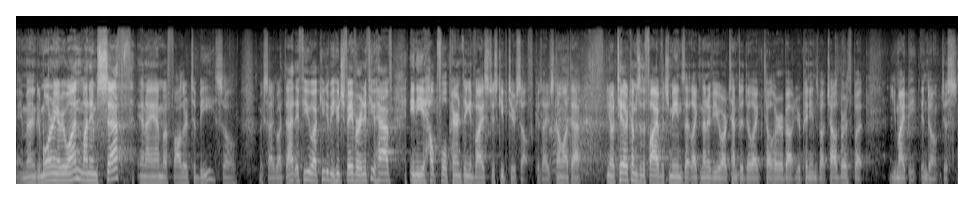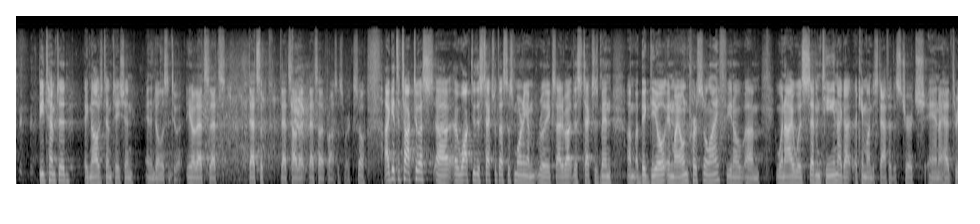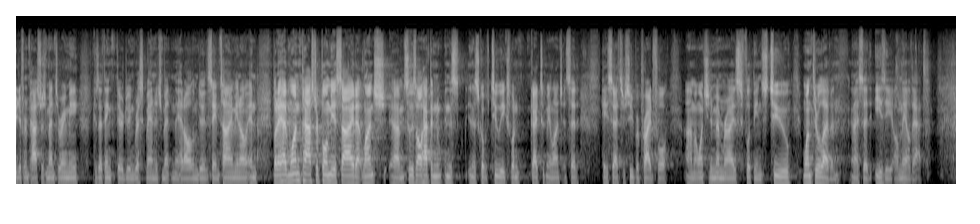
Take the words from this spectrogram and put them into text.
Amen. Good morning, everyone. My name's Seth, and I am a father to be, so I'm excited about that. If you uh, can you do me a huge favor, and if you have any helpful parenting advice, just keep it to yourself because I just don't want that. You know, Taylor comes to the five, which means that like none of you are tempted to like tell her about your opinions about childbirth, but you might be, and don't. Just be tempted, acknowledge temptation, and then don't listen to it. You know, that's that's that's, a, that's, how that, that's how that process works. So I get to talk to us, uh, walk through this text with us this morning. I'm really excited about it. This text has been um, a big deal in my own personal life. You know, um, when I was 17, I, got, I came onto staff at this church, and I had three different pastors mentoring me because I think they're doing risk management, and they had all of them doing it at the same time, you know. And, but I had one pastor pull me aside at lunch. Um, so this all happened in, this, in the scope of two weeks. One guy took me to lunch and said, hey, Seth, you're super prideful. Um, I want you to memorize Philippians 2, 1 through 11. And I said, easy, I'll nail that.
